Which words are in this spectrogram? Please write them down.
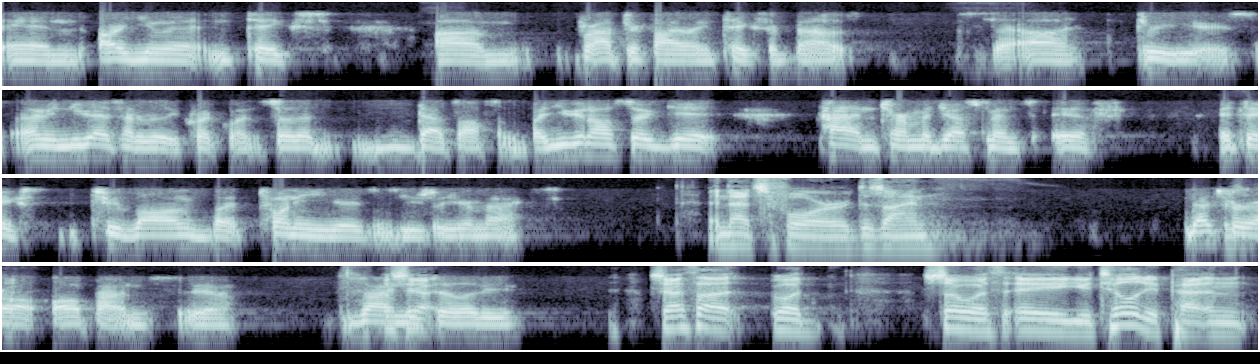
and argument takes um, for after filing takes about uh, three years. I mean, you guys had a really quick one, so that that's awesome. But you can also get patent term adjustments if it takes too long, but 20 years is usually your max. And that's for design. That's for all, all patents. Yeah. Design See, I- utility. So I thought, well, so with a utility patent,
